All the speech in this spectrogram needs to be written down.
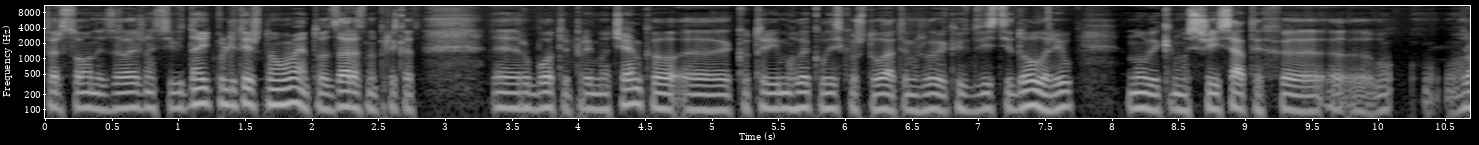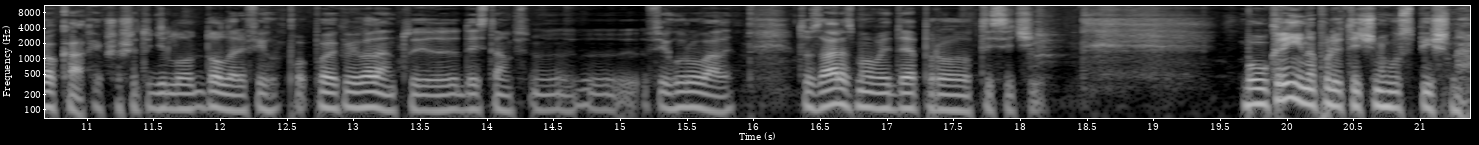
персони, в залежності від навіть політичного моменту. От зараз, наприклад, е, роботи Примаченко, е, котрі могли колись коштувати, можливо, якось 200 доларів, ну в якомусь 60-х е, роках, якщо ще тоді долари по- еквіваленту е, десь там е, фігурували, то зараз мова йде про тисячі. Бо Україна політично успішна.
